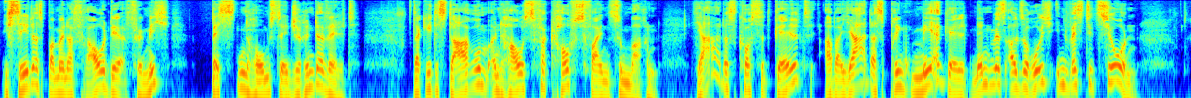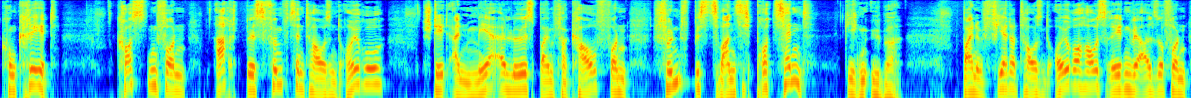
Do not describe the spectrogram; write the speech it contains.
Ich sehe das bei meiner Frau, der für mich besten Homestagerin der Welt. Da geht es darum, ein Haus verkaufsfein zu machen. Ja, das kostet Geld, aber ja, das bringt mehr Geld. Nennen wir es also ruhig Investition. Konkret. Kosten von 8.000 bis 15.000 Euro steht ein Mehrerlös beim Verkauf von 5 bis 20 Prozent gegenüber. Bei einem 400.000 Euro Haus reden wir also von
